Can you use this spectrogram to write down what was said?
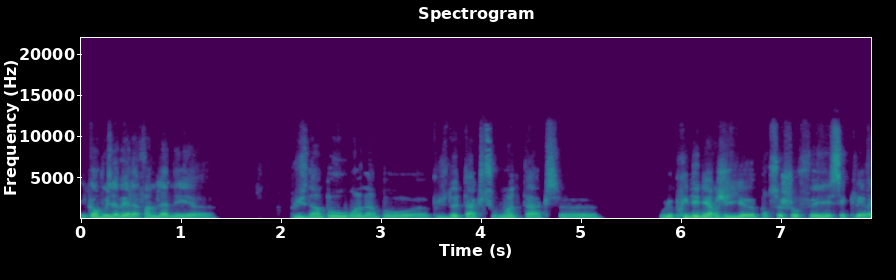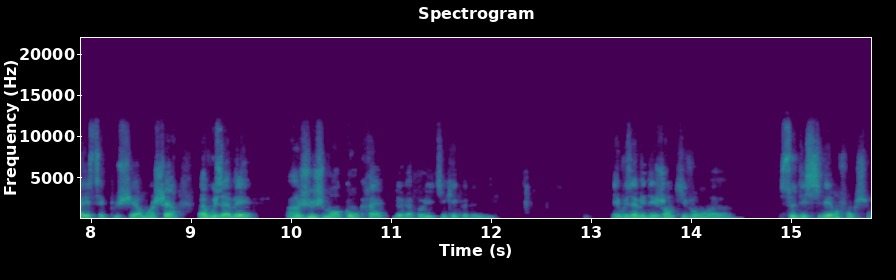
et quand vous avez à la fin de l'année euh, plus d'impôts ou moins d'impôts, euh, plus de taxes ou moins de taxes, euh, ou le prix d'énergie pour se chauffer et s'éclairer, c'est plus cher, moins cher, bah, vous avez un jugement concret de la politique économique. Et vous avez des gens qui vont se décider en fonction.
